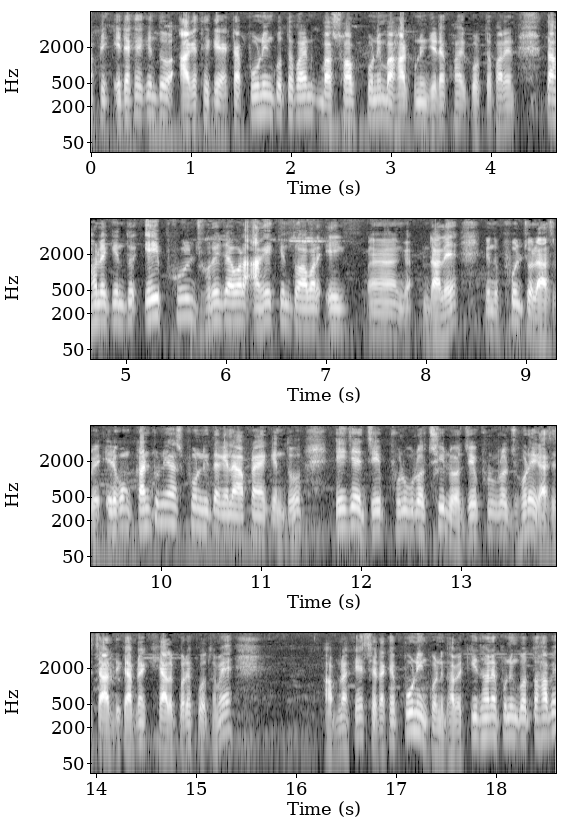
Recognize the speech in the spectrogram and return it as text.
আপনি এটাকে কিন্তু আগে থেকে একটা পূর্ণিং করতে পারেন বা সফট পূর্ণিং বা হার্ড পূর্ণিং যেটা হয় করতে পারেন। তাহলে কিন্তু এই ফুল ঝরে যাওয়ার আগে কিন্তু আবার এই ডালে কিন্তু ফুল চলে আসবে। এরকম কন্টিনিউয়াস ফুল নিতে গেলে আপনাকে কিন্তু এই যে যে ফুলগুলো ছিল, যে ফুলগুলো ঝরে গেছে, চারদিকে আপনাকে খেয়াল করে প্রথমে আপনাকে সেটাকে পুনিং করে নিতে হবে। কী ধরনের পুনিং করতে হবে?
